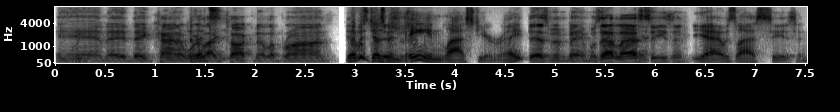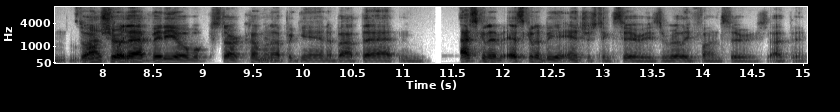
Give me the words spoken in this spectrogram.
and they they kind of But were like talking to LeBron. that was Desmond This is- Bane last year, right? Desmond Bane was that last Yeah. season? Yeah, it was last season. So I'm sure like- that video will start coming Yeah. up again about that, and that's gonna it's gonna be an interesting series, a really fun series, I think.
